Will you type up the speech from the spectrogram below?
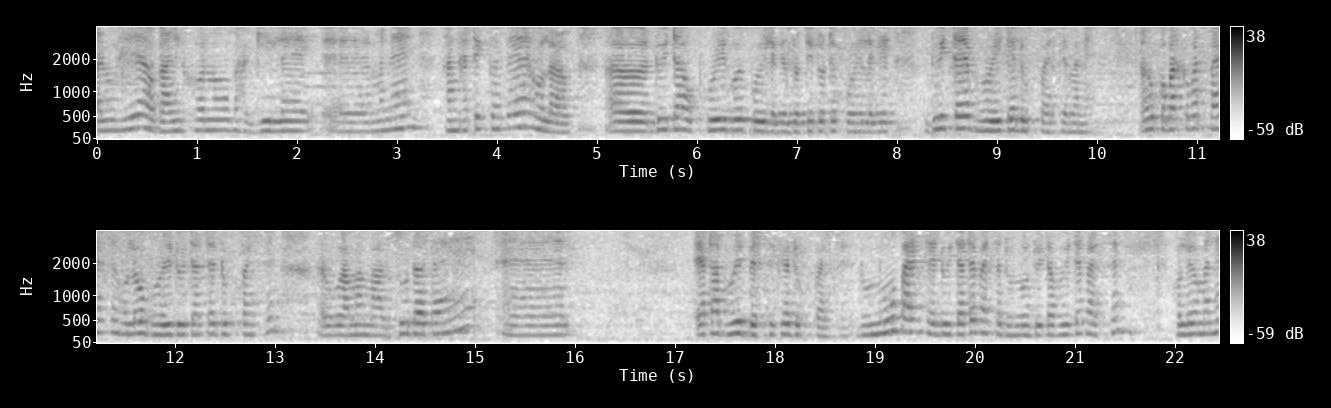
আৰু সেয়া গাড়ীখনো ভাগিলে মানে সাংঘাতিকভাৱে হ'ল আৰু। দুইটা উফৰি গৈ পৰিলেগে য'তে ত'তে পৰিলেগে। দুইটাই ভৰিতে দুখ পাইছে মানে। আৰু ক'ৰবাত ক'ৰবাত পাইছে হ'লেও ভৰি দুইটাতে দুখ পাইছে। আৰু আমাৰ মাজু দাদাই এটা ভৰিত বেছিকৈ দুখ পাইছে। ধুনুও পাইছে দুইটাতে পাইছে ধুনু দুইটা ভৰিতে পাইছে। হ'লেও মানে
